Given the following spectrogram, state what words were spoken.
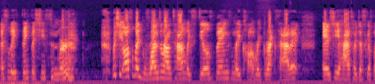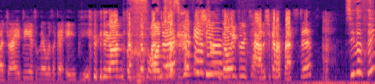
and so they think that she's been murdered but she also like runs around town like steals things and like call, like wreaks havoc and she has her Jessica Fletcher ID and so there was like an AP on Jessica Fletcher On Jessica and she was going through town and she got arrested See, the thing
